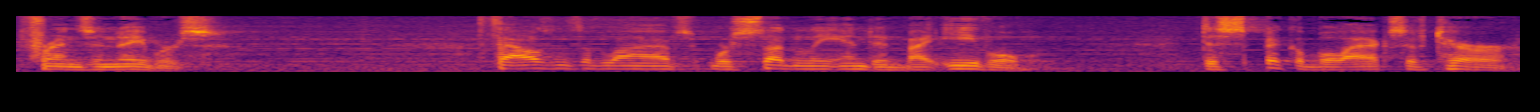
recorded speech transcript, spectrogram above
friends and neighbors. Thousands of lives were suddenly ended by evil, despicable acts of terror.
